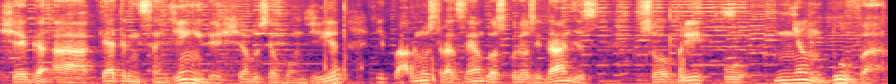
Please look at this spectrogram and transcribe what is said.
chega a Catherine Sandin, deixando seu bom dia e, claro, nos trazendo as curiosidades sobre o Nhanduva.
